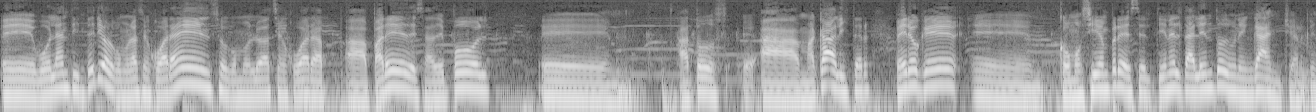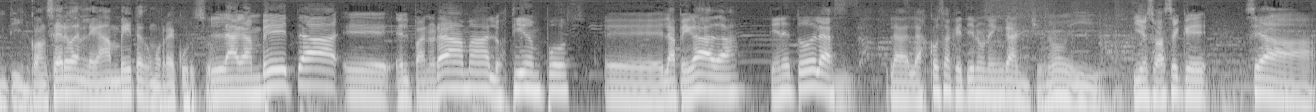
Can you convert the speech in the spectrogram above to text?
eh, volante interior, como lo hacen jugar a Enzo, como lo hacen jugar a, a Paredes, a De Paul, eh, a todos, eh, a McAllister, pero que, eh, como siempre, es el, tiene el talento de un enganche argentino. Conservan la gambeta como recurso. La gambeta, eh, el panorama, los tiempos, la pegada, tiene todas las, la- las cosas que tiene un enganche, ¿no? Y, y eso hace que sea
